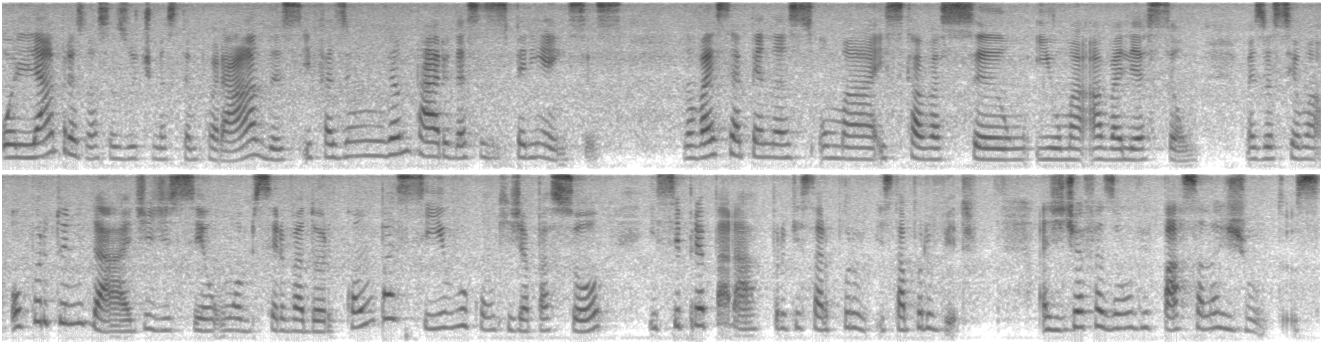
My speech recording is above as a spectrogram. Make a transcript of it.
olhar para as nossas últimas temporadas e fazer um inventário dessas experiências. Não vai ser apenas uma escavação e uma avaliação, mas vai ser uma oportunidade de ser um observador compassivo com o que já passou e se preparar para o que está por, vir. A gente vai fazer um Vipassana juntos.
